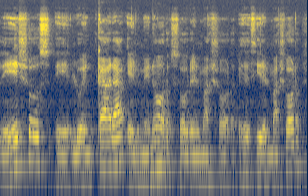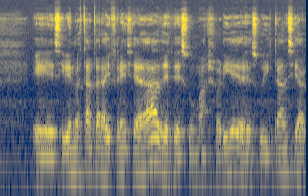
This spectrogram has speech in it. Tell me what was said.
de ellos eh, lo encara el menor sobre el mayor. Es decir, el mayor eh, si bien no es tanta la diferencia de edad, desde su mayoría y desde su distancia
